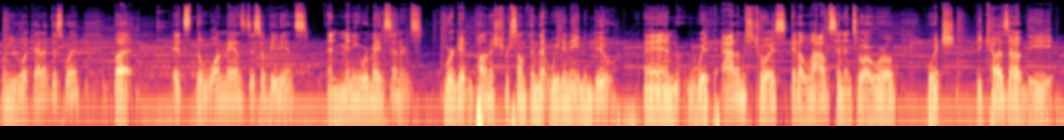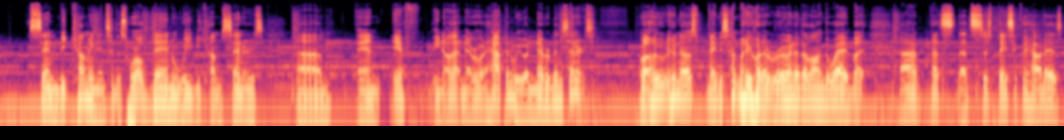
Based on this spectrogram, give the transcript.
when you look at it this way, but it's the one man's disobedience, and many were made sinners. We're getting punished for something that we didn't even do. And with Adam's choice, it allowed sin into our world, which, because of the sin becoming into this world, then we become sinners. Um, and if you know that never would have happened, we would have never been sinners. Well, who, who knows? Maybe somebody would have ruined it along the way, but uh, that's that's just basically how it is.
